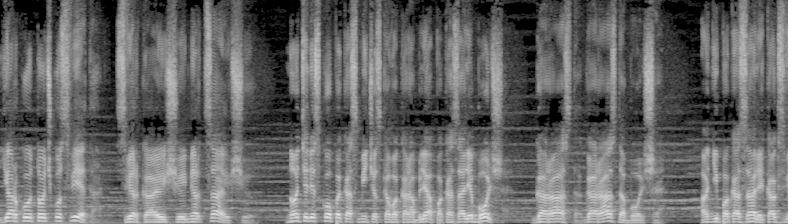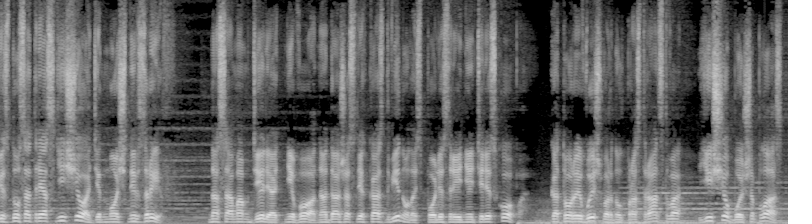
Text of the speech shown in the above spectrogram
яркую точку света, сверкающую и мерцающую. Но телескопы космического корабля показали больше. Гораздо, гораздо больше. Они показали, как звезду сотряс еще один мощный взрыв – на самом деле от него она даже слегка сдвинулась в поле зрения телескопа, который вышвырнул в пространство еще больше плазмы.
